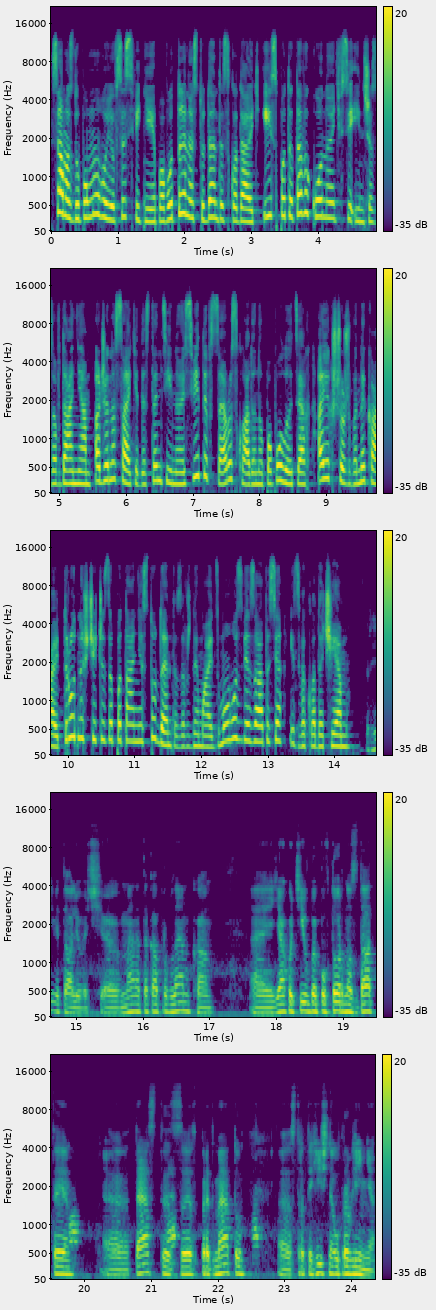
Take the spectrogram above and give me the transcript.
Саме з допомогою всесвітньої павутини студенти складають іспити та виконують всі інші завдання. Адже на сайті дистанційної освіти все розкладено по полицях. А якщо ж виникають труднощі чи запитання, студенти завжди мають змогу зв'язатися із викладачем. Сергій Віталійович, е, в мене така проблемка. Е, Я хотів би повторно здати е, тест з предмету стратегічне управління.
